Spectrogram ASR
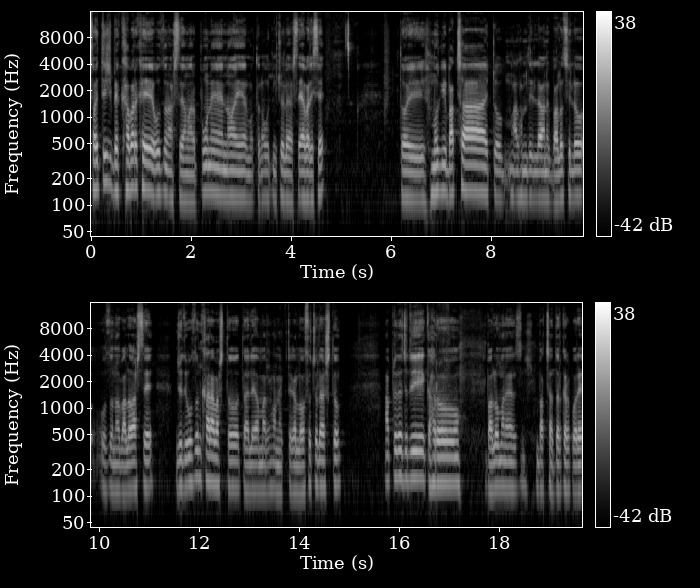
ছয়ত্রিশ ব্যাগ খাবার খেয়ে ওজন আসছে আমার, পৌনে নয়ের মতন ওজন চলে আসছে এসে তো এই মুরগির বাচ্চা একটু আলহামদুলিল্লাহ অনেক ভালো ছিল, ওজনও ভালো আসছে। যদি ওজন খারাপ আসতো, তাহলে আমার অনেক টাকা লসও চলে আসতো। আপনাদের যদি কারও ভালো মানে বাচ্চা দরকার পড়ে,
